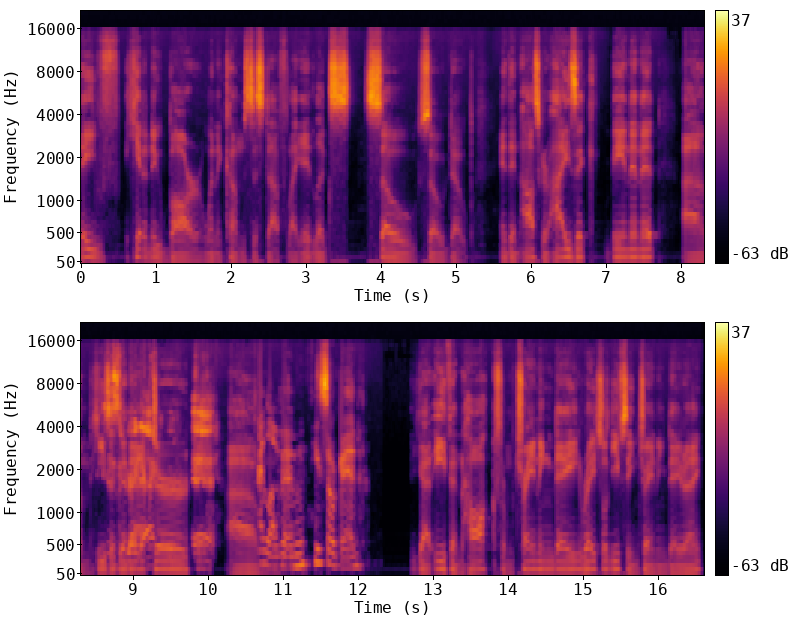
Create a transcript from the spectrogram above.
they've hit a new bar when it comes to stuff. Like it looks so so dope. And then Oscar Isaac being in it, um, he's, He's a good actor. Yeah. Um, I love him. He's so good. you got Ethan Hawke from Training Day. Rachel, you've seen Training Day, right?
